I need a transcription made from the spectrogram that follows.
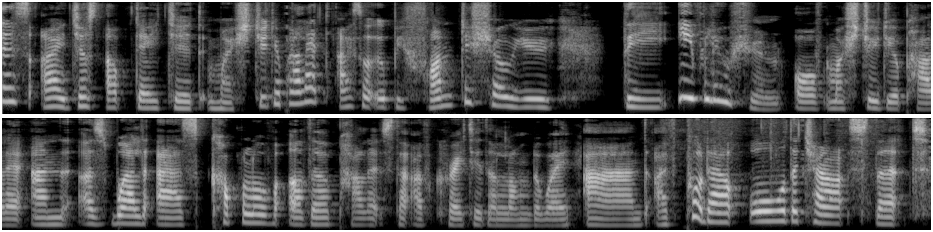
Since I just updated my studio palette, I thought it would be fun to show you the evolution of my studio palette and as well as a couple of other palettes that I've created along the way. And I've put out all the charts that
